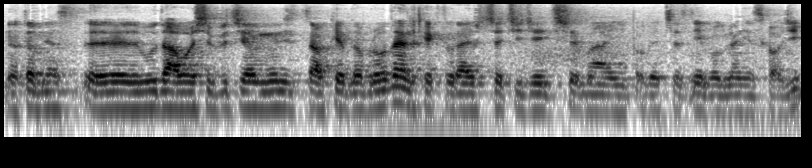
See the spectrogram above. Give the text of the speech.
Natomiast y, udało się wyciągnąć całkiem dobrą dętkę, która już trzeci dzień trzyma i powietrze z niej w ogóle nie schodzi.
